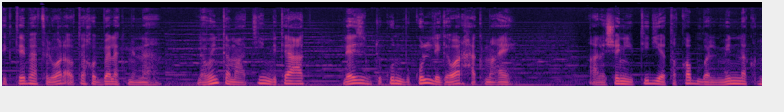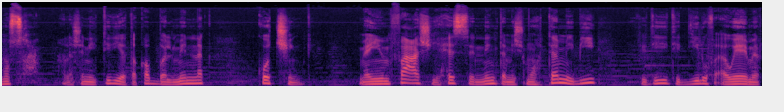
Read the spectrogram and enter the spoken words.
تكتبها في الورقة وتاخد بالك منها. لو أنت مع ال team بتاعك لازم تكون بكل جوارحك معاه علشان يبتدي يتقبل منك نصح علشان يبتدي يتقبل منك coaching ما ينفعش يحس إن أنت مش مهتم بيه تبتدي تديله في أوامر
